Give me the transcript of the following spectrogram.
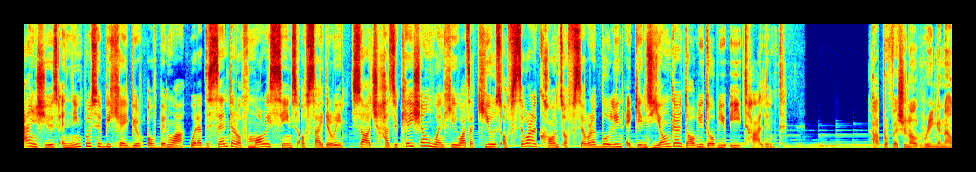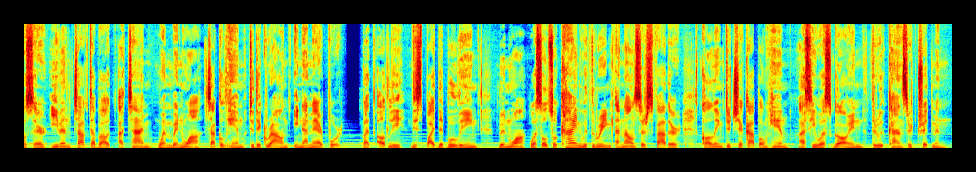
anxious and impulsive behavior of Benoit were at the center of more scenes outside the ring, such as occasion when he was accused of several counts of several bullying against younger WWE talent. A professional ring announcer even talked about a time when Benoit tackled him to the ground in an airport. But oddly, despite the bullying, Benoit was also kind with ring announcer's father, calling to check up on him as he was going through cancer treatment.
